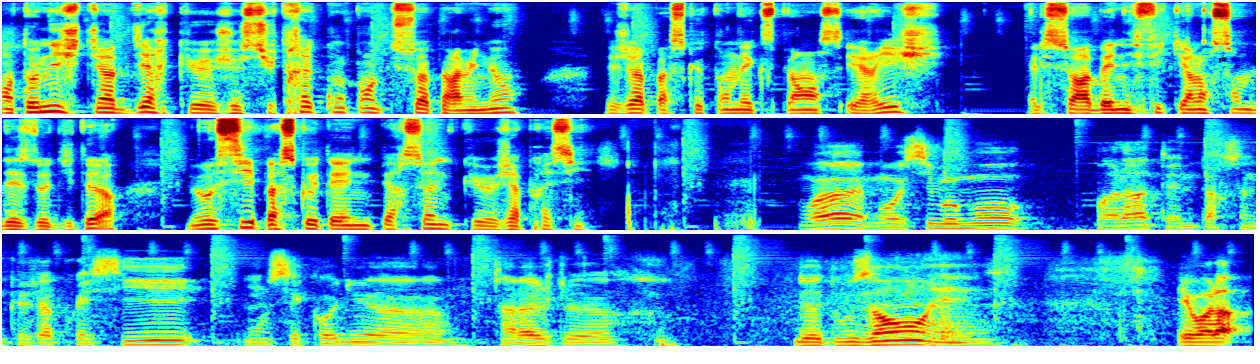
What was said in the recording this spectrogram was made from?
Anthony, je tiens à te dire que je suis très content que tu sois parmi nous. Déjà parce que ton expérience est riche, elle sera bénéfique à l'ensemble des auditeurs, mais aussi parce que tu es une personne que j'apprécie. Ouais, moi aussi Momo. Voilà, tu es une personne que j'apprécie. On s'est connus euh, à l'âge de, de 12 ans et, voilà.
